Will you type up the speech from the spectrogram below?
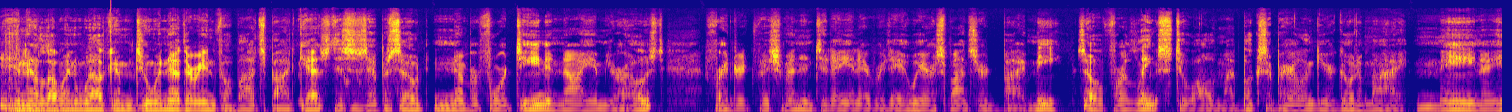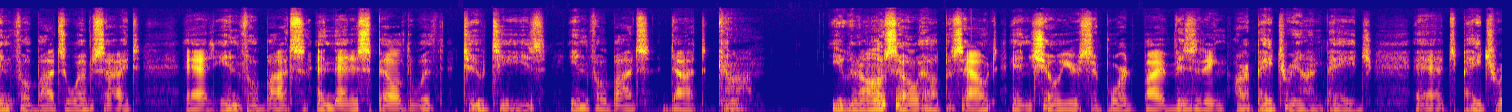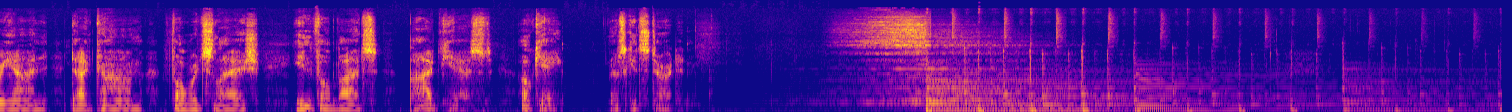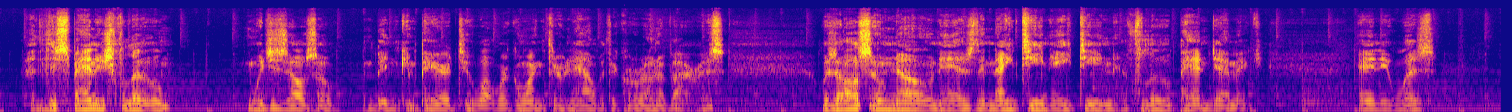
And hello and welcome to another Infobots podcast. This is episode number 14, and I am your host, Frederick Fishman. And today and every day we are sponsored by me. So for links to all of my books, apparel, and gear, go to my main Infobots website at Infobots, and that is spelled with two T's, infobots.com. You can also help us out and show your support by visiting our Patreon page at patreon.com forward slash Infobots podcast. Okay, let's get started. The Spanish flu, which has also been compared to what we're going through now with the coronavirus, was also known as the 1918 flu pandemic, and it was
